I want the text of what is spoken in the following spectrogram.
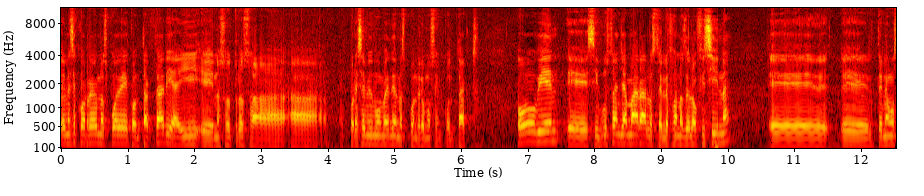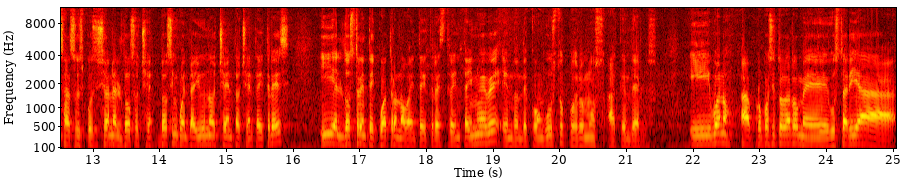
en ese correo nos puede contactar y ahí eh, nosotros por ese mismo medio nos pondremos en contacto. O bien, eh, si gustan llamar a los teléfonos de la oficina, eh, tenemos a su disposición el 251-8083 y el 234-9339, en donde con gusto podremos atenderlos. Y bueno, a propósito, Eduardo, me gustaría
